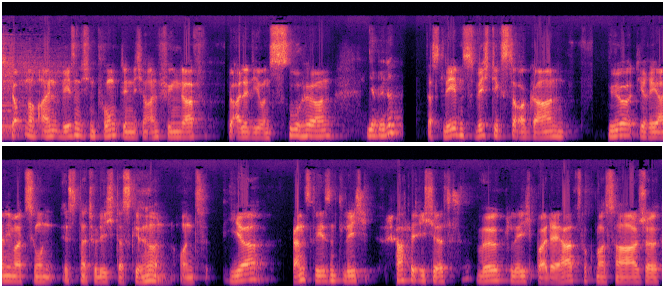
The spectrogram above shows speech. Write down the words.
Ich glaube, noch einen wesentlichen Punkt, den ich anfügen darf, für alle, die uns zuhören. Ja, bitte. Das lebenswichtigste Organ für die Reanimation ist natürlich das Gehirn. Und hier ganz wesentlich schaffe ich es wirklich bei der Herzdruckmassage,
